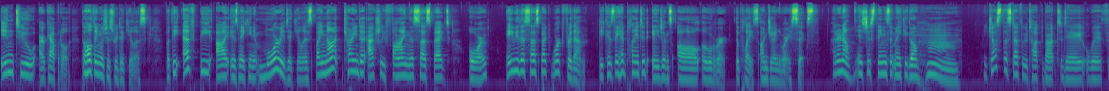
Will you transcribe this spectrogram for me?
into our capital. The whole thing was just ridiculous. But the FBI is making it more ridiculous by not trying to actually find the suspect, or maybe the suspect worked for them because they had planted agents all over the place on January 6th. I don't know. It's just things that make you go, hmm, just the stuff we've talked about today with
